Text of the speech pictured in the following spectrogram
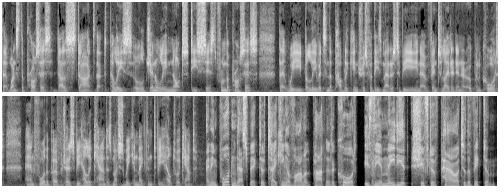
that once the process does start, that police will generally not desist from the process, that we believe it's in the public interest for these matters to be you know, ventilated in an open court and for the perpetrators to be held account as much as we can make them to be held to account. An important aspect of taking a violent partner to court is the immediate shift of power to the victim.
